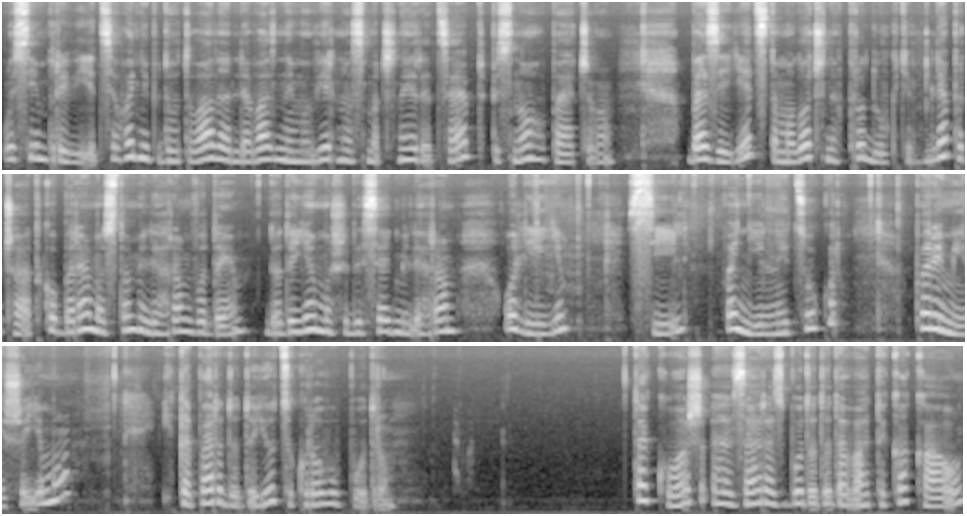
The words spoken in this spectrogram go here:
Усім привіт! Сьогодні підготувала для вас неймовірно смачний рецепт пісного печива без яєць та молочних продуктів. Для початку беремо 100 мг води, додаємо 60 мг олії, сіль, ванільний цукор, перемішуємо і тепер додаю цукрову пудру. Також е, зараз буду додавати какао.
